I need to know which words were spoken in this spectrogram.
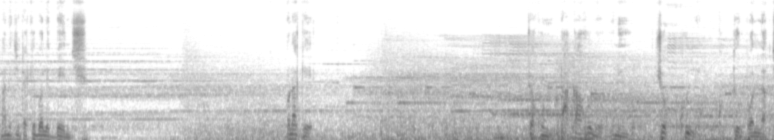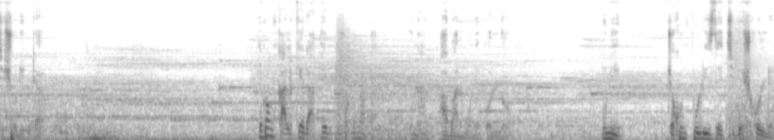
মানে যেটাকে বলে বেঞ্চ। ওনাকে। যখন ডাকা হলো, উনি চোখ খুললেন। খুব দুর্বল লাগছে শরীরটা। এবং কালকে রাতের ঘটনাটা ওনার আবার মনে পড়ল। উনি যখন পুলিশদের জিজ্ঞেস করলেন,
